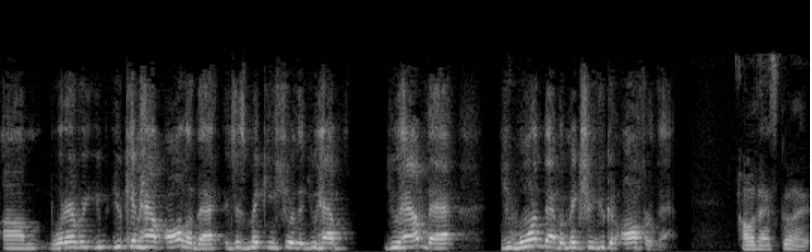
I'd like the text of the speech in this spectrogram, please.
Um, whatever you, you can have all of that. It's just making sure that you have you have that. You want that, but make sure you can offer that. Oh, that's good.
